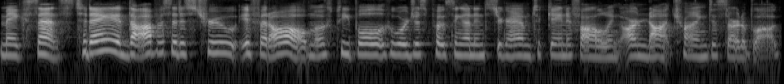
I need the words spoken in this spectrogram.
Makes sense. Today, the opposite is true, if at all. Most people who are just posting on Instagram to gain a following are not trying to start a blog.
